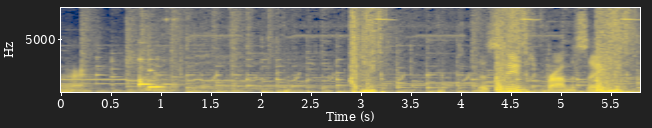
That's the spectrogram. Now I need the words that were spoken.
Alright. This seems promising.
